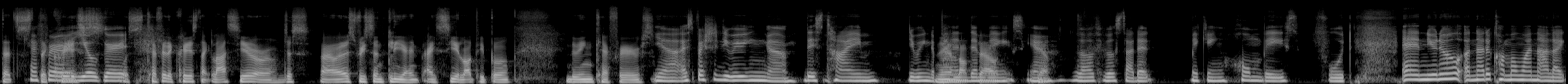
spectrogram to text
That's the Kefir, craze. yogurt. Was kefir the craze like last year or just uh, just recently? I, I see a lot of people doing kefirs. yeah, especially during uh, this time during the Yeah, pandemics. Yeah, a lot of people started making home-based food, and you know, another common one are like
